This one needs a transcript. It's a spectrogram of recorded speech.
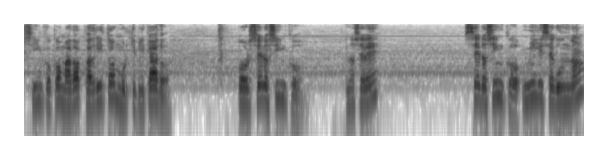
5,2 cuadritos multiplicado por 0,5. No se ve. 0,5 milisegundos.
